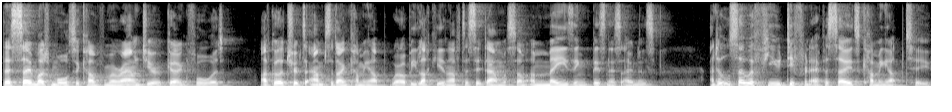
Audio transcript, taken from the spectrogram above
There's so much more to come from around Europe going forward. I've got a trip to Amsterdam coming up where I'll be lucky enough to sit down with some amazing business owners. And also a few different episodes coming up too.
